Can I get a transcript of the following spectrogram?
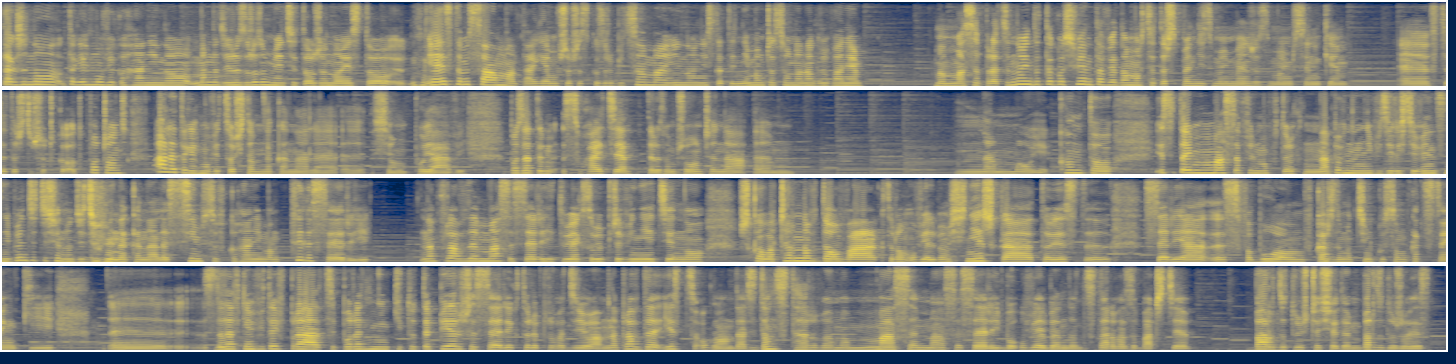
Także no, tak jak mówię, kochani, no mam nadzieję, że zrozumiecie to, że no jest to, ja jestem sama, tak, ja muszę wszystko zrobić sama i no niestety nie mam czasu na nagrywanie, mam masę pracy, no i do tego święta wiadomo, chcę też spędzić z moim mężem, z moim synkiem, chcę też troszeczkę odpocząć, ale tak jak mówię, coś tam na kanale e, się pojawi. Poza tym, słuchajcie, teraz wam przełączę na... na moje konto. Jest tutaj masa filmów, których na pewno nie widzieliście, więc nie będziecie się nudzić u mnie na kanale. Simsów, kochani, mam tyle serii. Naprawdę masę serii, tu jak sobie przewiniecie, no Szkoła Czarnowdowa, którą uwielbiam, Śnieżka, to jest y, seria y, z fabułą, w każdym odcinku są cutscenki, y, z dodatkiem Witaj w pracy, poradniki, to te pierwsze serie, które prowadziłam, naprawdę jest co oglądać. Don't Starwa, mam masę, masę serii, bo uwielbiam Don't Starwa, zobaczcie, bardzo tu jeszcze 7, bardzo dużo jest.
